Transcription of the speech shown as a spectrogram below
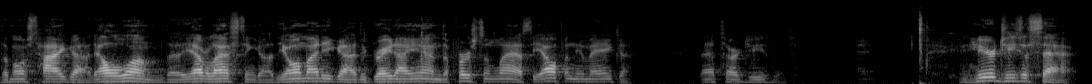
the Most High God, El Olam, the everlasting God, the Almighty God, the great I am, the first and last, the Alpha and the Omega. That's our Jesus. And here Jesus sat,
